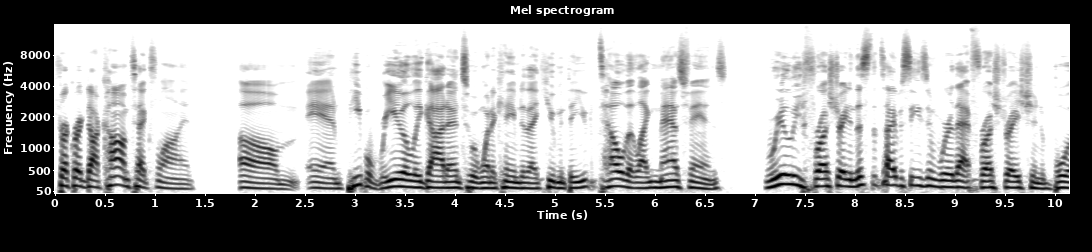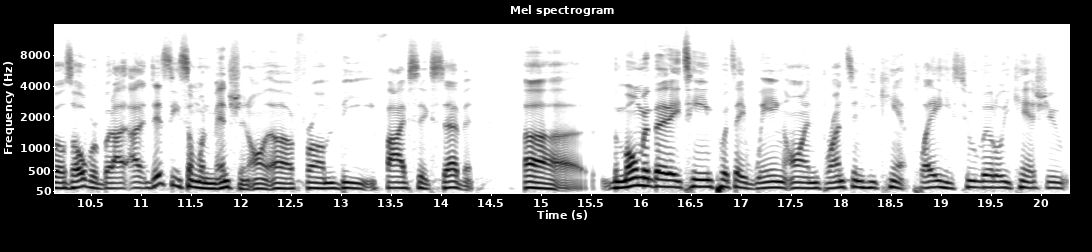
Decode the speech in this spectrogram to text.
Truckwreck.com text line. Um, and people really got into it when it came to that Cuban thing. You can tell that like Mavs fans really frustrating. This is the type of season where that frustration boils over. But I, I did see someone mention on uh, from the five six seven uh, the moment that a team puts a wing on Brunson, he can't play. He's too little. He can't shoot.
